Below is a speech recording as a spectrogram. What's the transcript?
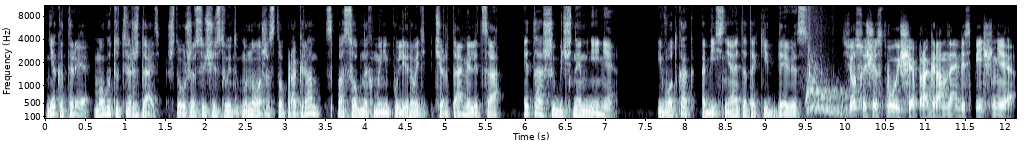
Некоторые могут утверждать, что уже существует множество программ, способных манипулировать чертами лица. Это ошибочное мнение. И вот как объясняет это Кит Дэвис. Все существующее программное обеспечение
